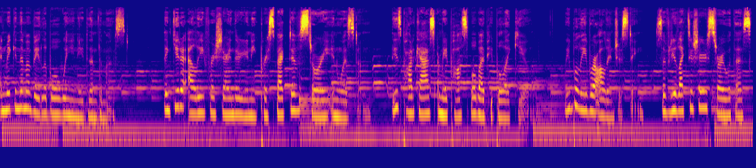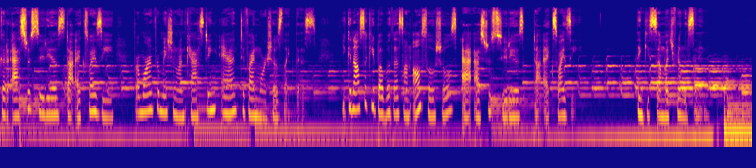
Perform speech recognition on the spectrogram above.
and making them available when you need them the most. Thank you to Ellie for sharing their unique perspective, story, and wisdom. These podcasts are made possible by people like you. We believe we're all interesting, so if you'd like to share your story with us, go to astrostudios.xyz for more information on casting and to find more shows like this. You can also keep up with us on all socials at astrostudios.xyz. Thank you so much for listening.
